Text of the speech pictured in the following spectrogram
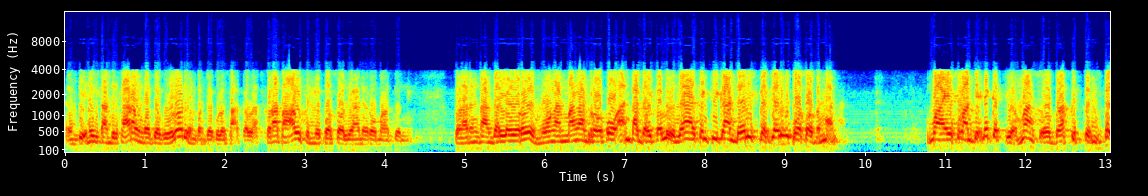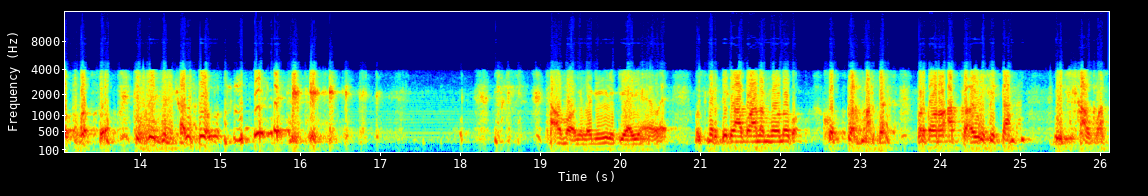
Yang ini sambil sarang kanca kula yang kanca kula sak kelas. Ora tahu jenenge poso liyane Ramadan. Bareng tanggal loro mangan mangan rokokan tanggal telu lah sing dikandani sebagian itu poso teman. Wae selanjutnya kecil mas obah ketemu poso. Jadi sama lagi kiai elek. Wis ngerti kelakuan ngono kok khutbah perkara agak wisitan. Wis sama.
